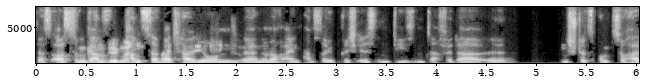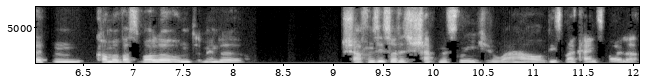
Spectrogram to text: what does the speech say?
dass aus dem ganzen Irgendwann Panzerbataillon äh, nur noch ein Panzer übrig ist und die sind dafür da, äh, einen Stützpunkt zu halten, komme was wolle und am Ende schaffen sie es oder sie schaffen es nicht. Wow, diesmal kein Spoiler.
